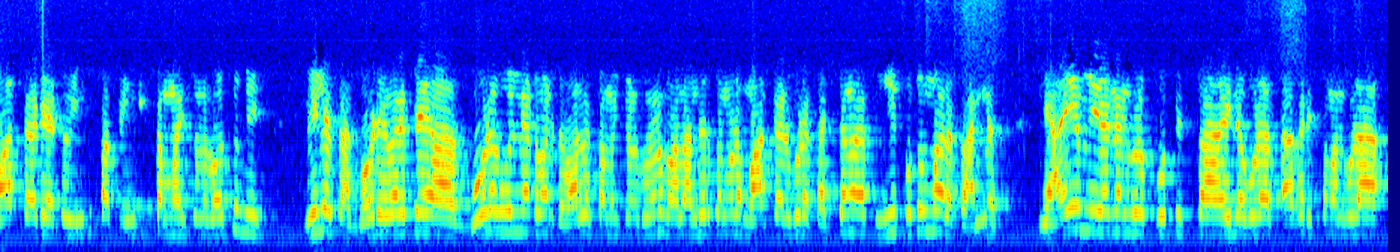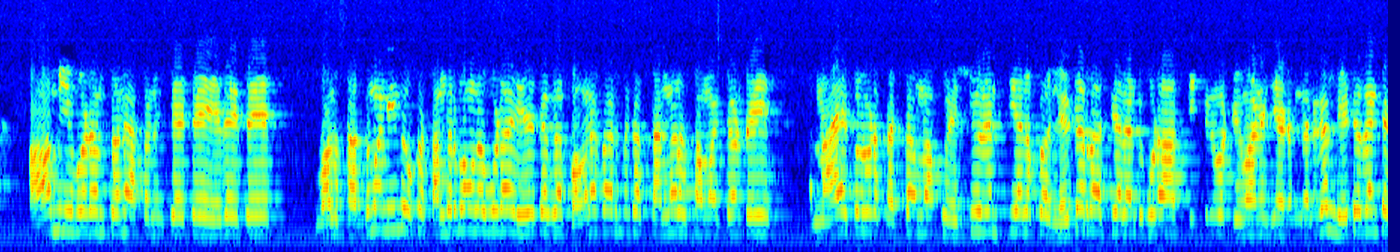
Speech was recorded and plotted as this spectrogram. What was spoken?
మాట్లాడి అటు ఇంటి పక్క ఇంటికి సంబంధించిన కావచ్చు వీ- వీళ్ళకి గోడ ఎవరైతే ఆ గోడ ఊలినటువంటి వాళ్ళకి సంబంధించిన కూడా వాళ్ళందరితో కూడా మాట్లాడి కూడా ఖచ్చితంగా ఈ కుటుంబాలకు అన్న న్యాయం చేయడానికి కూడా పూర్తి స్థాయిలో కూడా సహకరిస్తామని కూడా హామీ ఇవ్వడంతోనే అక్కడి నుంచి అయితే ఏదైతే వాళ్ళు సర్దమనేది ఒక సందర్భంలో కూడా ఏదైతే భవన కార్మిక సంఘాలకు సంబంధించినటువంటి నాయకులు కూడా ఖచ్చితంగా మాకు ఎష్యూరెన్స్ చేయాలి ఒక లెటర్ రాసేయాలంటూ కూడా సీపీని కూడా డిమాండ్ చేయడం కనుక లెటర్ అంటే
